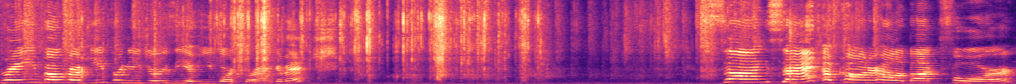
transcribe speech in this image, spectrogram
Rainbow rookie for New Jersey of Igor Sharangovich. Sunset of Connor Hellebuyck for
